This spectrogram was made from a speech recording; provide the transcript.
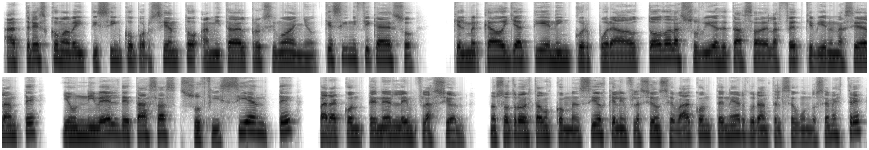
a 3,25% a mitad del próximo año. ¿Qué significa eso? Que el mercado ya tiene incorporado todas las subidas de tasa de la Fed que vienen hacia adelante y a un nivel de tasas suficiente para contener la inflación. Nosotros estamos convencidos que la inflación se va a contener durante el segundo semestre,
